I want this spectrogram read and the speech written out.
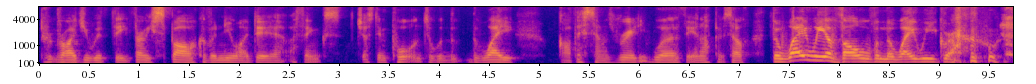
provide you with the very spark of a new idea, I think's just important to the, the way God, this sounds really worthy and up itself. The way we evolve and the way we grow.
